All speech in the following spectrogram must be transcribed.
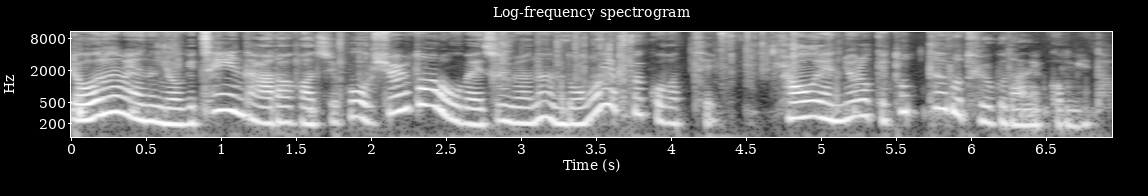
여름에는 여기 체인 달아가지고 숄더로 매주면은 너무 예쁠 것 같아. 겨울엔 이렇게 토트로 들고 다닐 겁니다.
